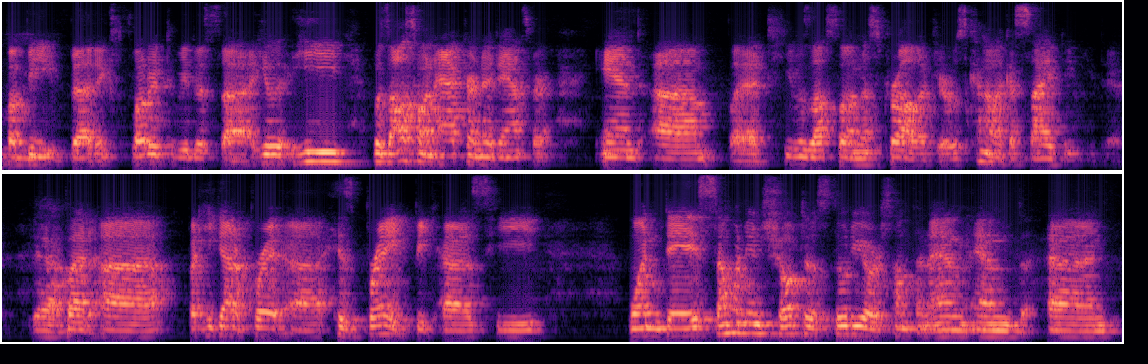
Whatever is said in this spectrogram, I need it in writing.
but be but exploded to be this. Uh, he he was also an actor and a dancer, and um, but he was also an astrologer. It was kind of like a side thing. Yeah. But uh, but he got a break, uh, his break because he one day someone didn't show up to the studio or something, and and and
